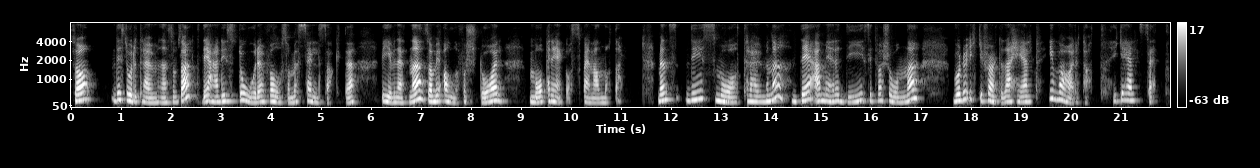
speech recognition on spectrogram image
Så de store traumene, som sagt, det er de store, voldsomme, selvsagte begivenhetene som vi alle forstår må prege oss på en eller annen måte. Mens de små traumene, det er mer de situasjonene hvor du ikke følte deg helt ivaretatt, ikke helt sett,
